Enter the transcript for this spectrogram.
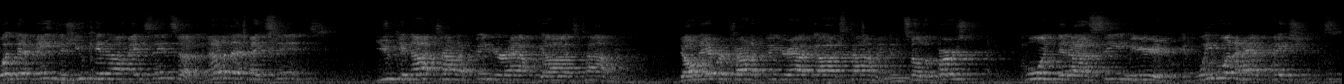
What that means is you cannot make sense of it. None of that makes sense. You cannot try to figure out God's timing. Don't ever try to figure out God's timing. And so the first point that I see here, if we want to have patience,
